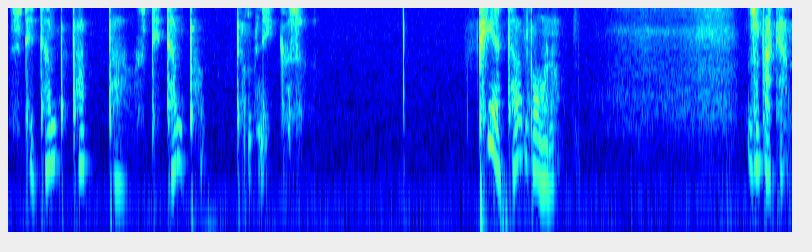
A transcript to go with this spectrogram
Så tittar han på pappa. Och så tittar han på Dominik och så petar han på honom. Och så backar han.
